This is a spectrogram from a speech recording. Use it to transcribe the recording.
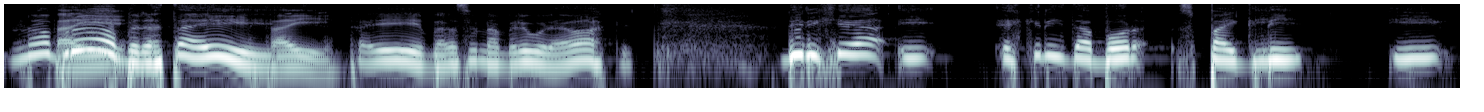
No Está aprueba, ahí. pero está ahí. Está ahí. Está ahí para hacer una película de básquet. Dirigida y escrita por Spike Lee. Y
